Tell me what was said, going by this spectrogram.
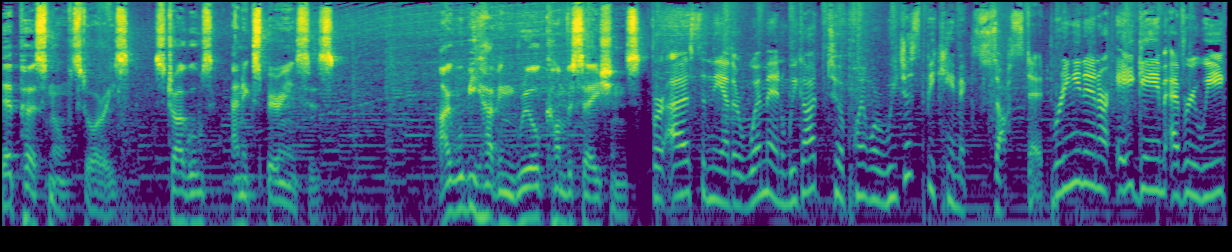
their personal stories, struggles, and experiences. I will be having real conversations. For us and the other women, we got to a point where we just became exhausted, bringing in our A game every week,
